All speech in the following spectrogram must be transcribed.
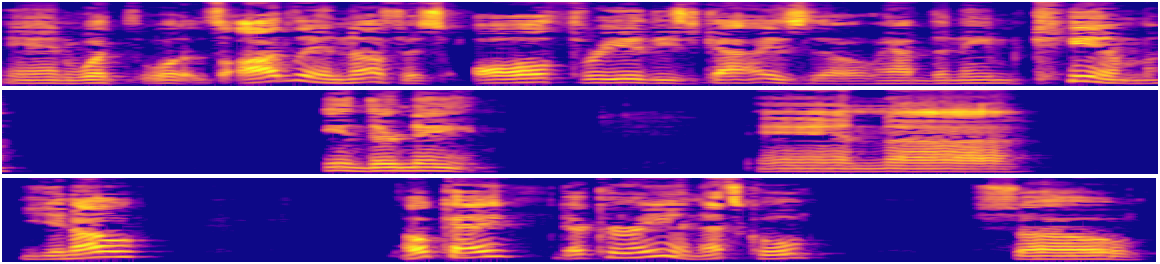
And what what's oddly enough is all three of these guys though have the name Kim in their name. And, uh, you know, okay, they're Korean. That's cool. So,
